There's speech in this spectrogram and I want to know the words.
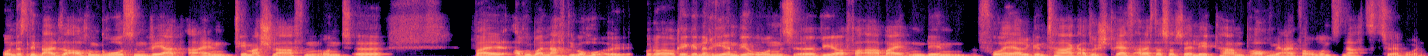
Und das nimmt also auch einen großen Wert ein, Thema Schlafen. Und äh, weil auch über Nacht über oder regenerieren wir uns, äh, wir verarbeiten den vorherigen Tag, also Stress, alles das, was wir erlebt haben, brauchen wir einfach, um uns nachts zu erholen.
